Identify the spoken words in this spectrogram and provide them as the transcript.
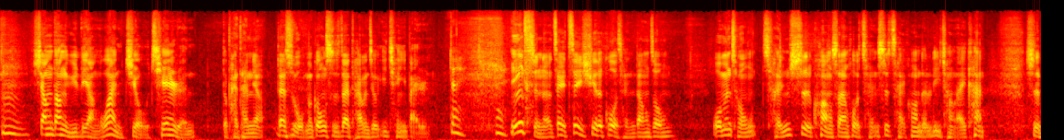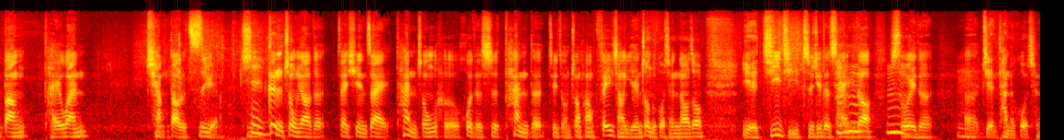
嗯，相当于两万九千人的排碳量。但是我们公司在台湾只有一千一百人。对对，因此呢，在这些的过程当中。我们从城市矿山或城市采矿的立场来看，是帮台湾抢到了资源。是更重要的，在现在碳中和或者是碳的这种状况非常严重的过程当中，也积极直接的参与到所谓的呃减碳的过程。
